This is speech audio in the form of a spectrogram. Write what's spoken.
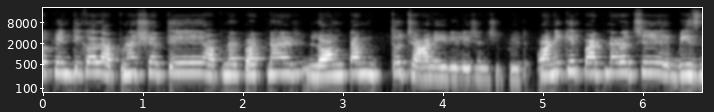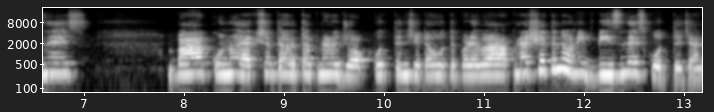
অফ পেন্টিকাল আপনার সাথে, আপনার পার্টনার লং টার্ম তো চান এই রিলেশনশিপের অনেকের পার্টনার আছে বিজনেস বা কোনো একসাথে হয়তো আপনারা জব করতেন, সেটাও হতে পারে, বা আপনার সাথে না উনি বিজনেস করতে চান,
